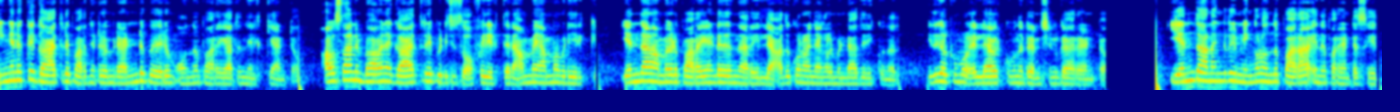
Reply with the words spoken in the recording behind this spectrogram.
ഇങ്ങനെയൊക്കെ ഗായത്രി പറഞ്ഞിട്ടും രണ്ടുപേരും ഒന്നും പറയാതെ നിൽക്കുകയാണ് കേട്ടോ അവസാനം ഭാവന ഗായത്രിയെ പിടിച്ച് സോഫയിൽ ഇരുത്താൻ അമ്മ അമ്മ ഇവിടെ ഇരിക്കും. എന്താണ് അമ്മയോട് പറയേണ്ടതെന്ന് അറിയില്ല. അതുകൊണ്ടാണ് ഞങ്ങൾ മിണ്ടാതിരിക്കുന്നത്. ഇത് കേൾക്കുമ്പോൾ എല്ലാവർക്കും ഒന്ന് ടെൻഷൻ കയറാൻ കേട്ടോ എന്താണെങ്കിലും നിങ്ങളൊന്ന് പറ എന്ന് പറയട്ടെ സേതു.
